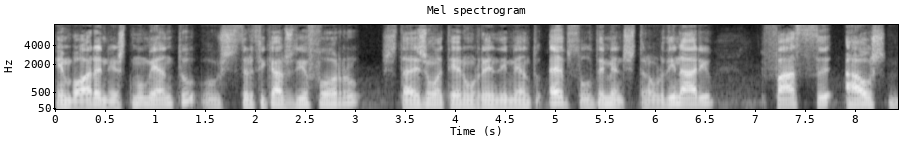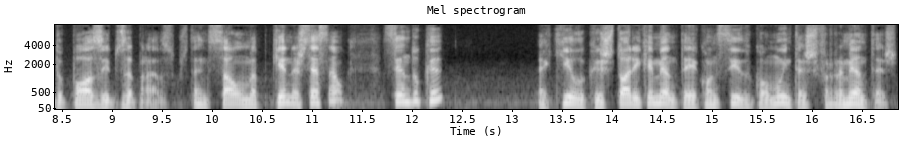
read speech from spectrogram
Embora, neste momento, os certificados de aforro estejam a ter um rendimento absolutamente extraordinário face aos depósitos a prazo. Portanto, são uma pequena exceção, sendo que aquilo que historicamente tem acontecido com muitas ferramentas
